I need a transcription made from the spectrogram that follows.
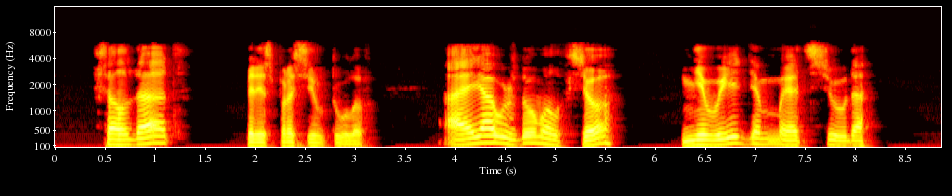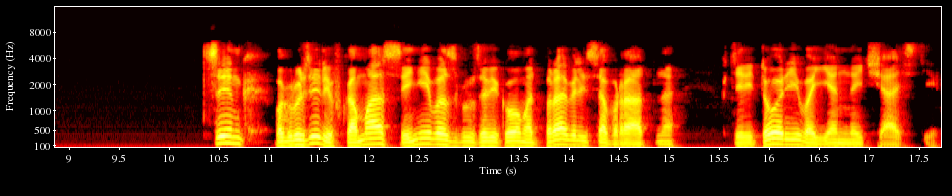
— Солдат? Переспросил Тулов. — А я уж думал, все, не выйдем мы отсюда. Цинк погрузили в КАМАЗ, и Нива с грузовиком отправились обратно к территории военной части.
